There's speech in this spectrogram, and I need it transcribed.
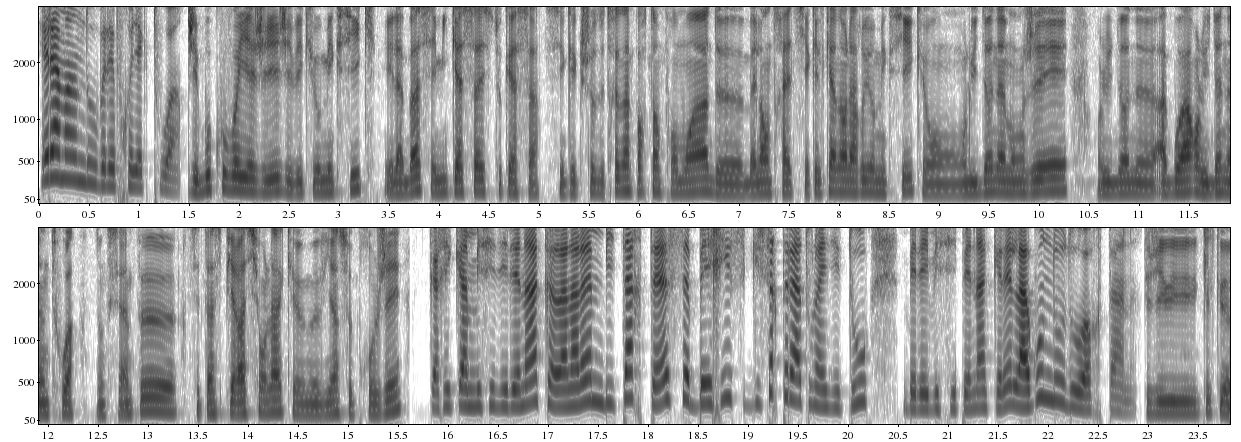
eramandu bere proiektua. J'ai beaucoup voyagé, j'ai vécu au Mexique, et là-bas c'est Mikasa Estukasa. C'est quelque chose de très important pour moi, de bah, l'entraide. S'il y a quelqu'un dans la rue au Mexique, on, on lui donne à manger, on lui donne à boire, on lui donne un toit. Donc c'est un peu cette inspiration-là que me vient ce projet. Karrikan bizi direnak lanaren bitartez berriz gizarteratu nahi ditu, bere bizipenak ere lagundu du hortan. J'ai eu quelques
